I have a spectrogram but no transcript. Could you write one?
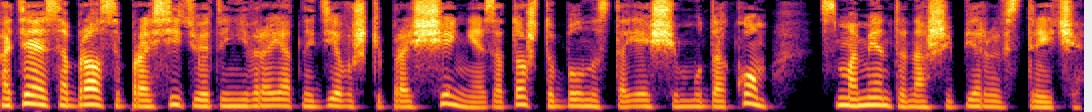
Хотя я собрался просить у этой невероятной девушки прощения за то, что был настоящим мудаком с момента нашей первой встречи.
